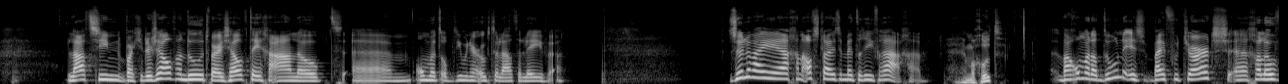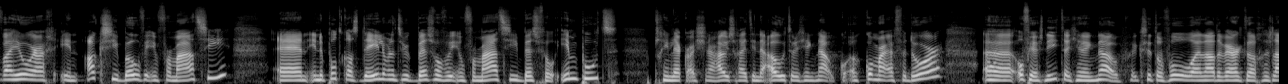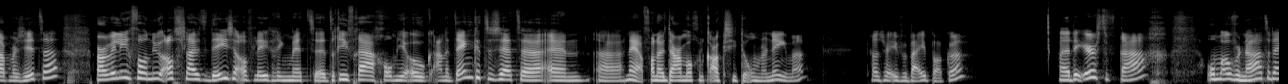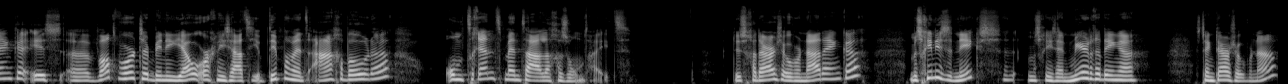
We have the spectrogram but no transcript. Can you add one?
Laat zien wat je er zelf aan doet, waar je zelf tegenaan loopt, ehm, om het op die manier ook te laten leven. Zullen wij eh, gaan afsluiten met drie vragen? Helemaal goed. Waarom we dat doen is bij Foodcharts eh geloven wij heel erg in actie boven informatie. En in de podcast delen we natuurlijk best wel veel informatie, best veel input. Misschien lekker als je naar huis rijdt in de auto, dat je denkt, nou, ko- kom maar even door. Eh, of juist niet, dat je denkt, nou, ik zit al vol eh, na de werkdag, dus laat maar zitten. Maar we willen in ieder geval nu afsluiten deze aflevering met drie vragen om je ook aan het denken te zetten. En nou ja, vanuit daar mogelijk actie te ondernemen. Ik ga ze er even bijpakken. Eh, de eerste vraag om over na te denken is: eh, wat wordt er binnen jouw organisatie op dit moment aangeboden omtrent mentale gezondheid? Dus ga daar eens over nadenken. Misschien is het niks, misschien zijn het meerdere dingen. Dus denk daar eens over na.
